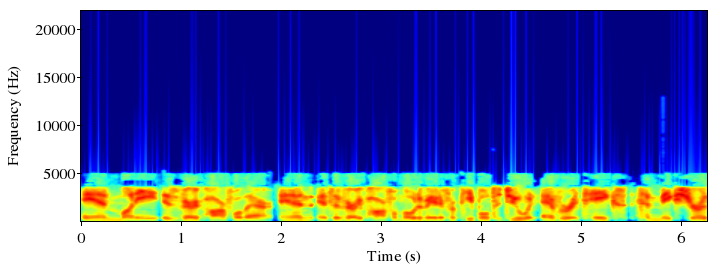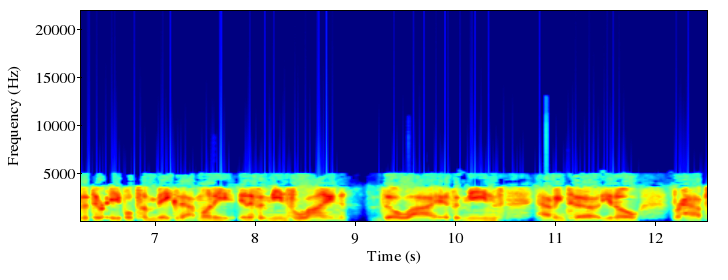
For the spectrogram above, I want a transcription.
and money is very powerful there. And it's a very powerful motivator for people to do whatever it takes to make sure that they're able to make that money. And if it means lying they'll lie. If it means having to you know perhaps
